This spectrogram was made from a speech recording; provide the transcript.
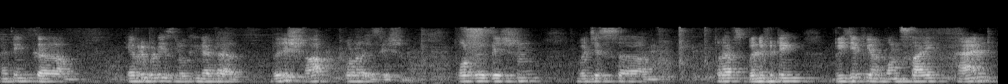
I think uh, everybody is looking at a very sharp polarization. Polarization which is um, perhaps benefiting BJP on one side and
